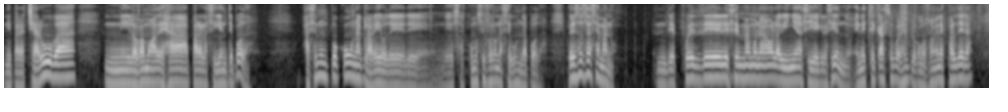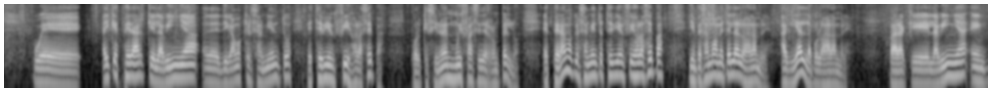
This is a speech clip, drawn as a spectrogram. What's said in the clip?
ni para echar uvas, ni los vamos a dejar para la siguiente poda. Hacemos un poco un aclareo de, de, esas, como si fuera una segunda poda. Pero eso se hace a mano. Después de ese mamonado la viña sigue creciendo. En este caso, por ejemplo, como son en espaldera, pues hay que esperar que la viña, eh, digamos que el sarmiento esté bien fijo a la cepa, porque si no es muy fácil de romperlo. Esperamos que el sarmiento esté bien fijo a la cepa y empezamos a meterla en los alambres, a guiarla por los alambres, para que la viña, en,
